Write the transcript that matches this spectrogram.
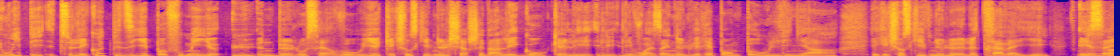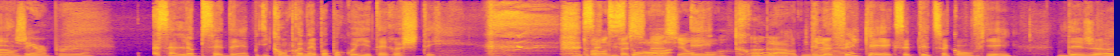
oui, puis tu l'écoutes puis dis il est pas fou, mais il a eu une bulle au cerveau. Il y a quelque chose qui est venu le chercher dans l'ego que les, les, les voisins ne lui répondent pas ou l'ignorent. Il y a quelque chose qui est venu le, le travailler et ça, un peu, là. ça l'obsédait. Il comprenait pas pourquoi il était rejeté. Cette une histoire fascination est pour- troublante. Puis wow. le fait qu'il ait accepté de se confier, déjà,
